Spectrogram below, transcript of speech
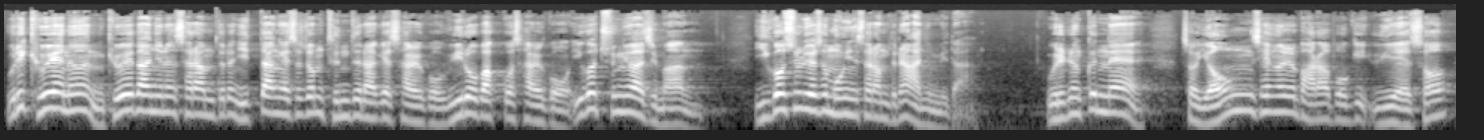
우리 교회는, 교회 다니는 사람들은 이 땅에서 좀 든든하게 살고 위로받고 살고 이거 중요하지만 이것을 위해서 모인 사람들은 아닙니다. 우리는 끝내 저 영생을 바라보기 위해서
